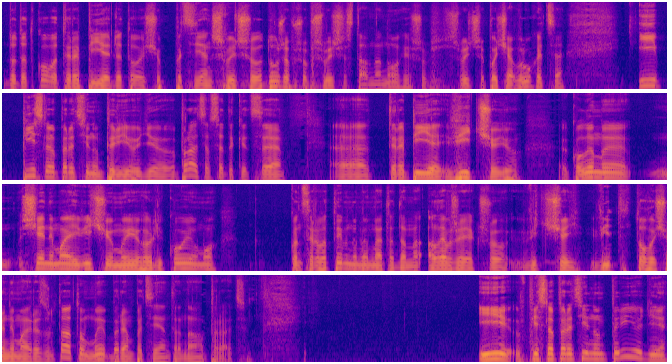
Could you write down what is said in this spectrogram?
додаткова терапія для того, щоб пацієнт швидше одужав, щоб швидше став на ноги, щоб швидше почав рухатися. І після операційному періоді операція все-таки це е, терапія відчаю. Коли ми ще немає відчаю, ми його лікуємо консервативними методами, але вже якщо відчай від того, що немає результату, ми беремо пацієнта на операцію. І в післяопераційному періоді,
